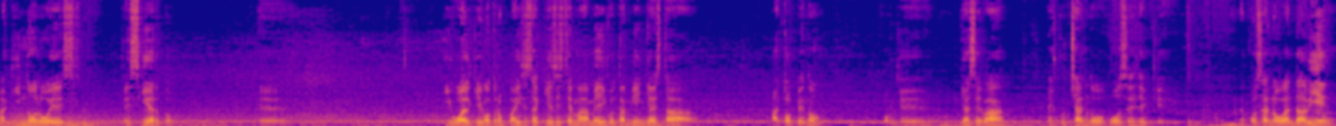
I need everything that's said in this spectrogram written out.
Aquí no lo es, es cierto. Eh, igual que en otros países, aquí el sistema médico también ya está a tope, ¿no? Porque ya se va escuchando voces de que la cosa no anda bien.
